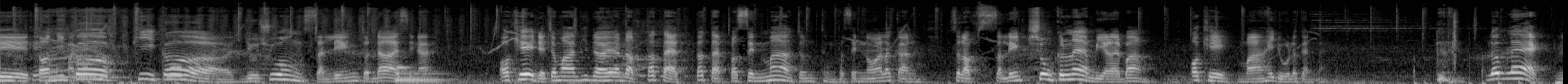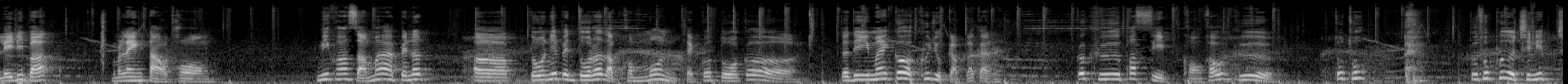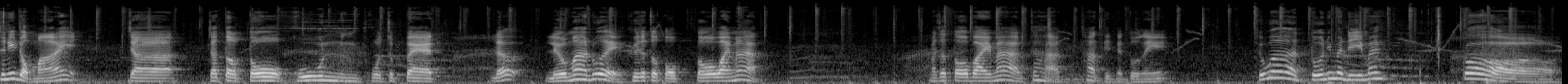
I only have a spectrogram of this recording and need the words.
ตอนนี้ก็พี่ก็อยู่ช่วงสัตว์เลี้ยงจนได้สินะ โอเค เดี๋ยวจะมาที่ในอันดับตั้งแต่ตั้งแต่เปอร์เซ็นต์มากจนถึงเปอร์เซ็นต์น้อยแล้วกันสำหรับสัตว์เลี้ยงช่วงขึ้นแรกมีอะไรบ้าง โอเค มาให้ดูแล้วกันนะ เริ่มแรก Ladybug แมลงเต่าทอง มีความสามารถเป็นระ เอ่อตัวนี้เป็นตัวระดับคอมมอนแต่ก็ตัวก็จะดีไหมก็ขึ้นอยู่กับแล้วกัน ก็คือพาสซีฟของเขาก็คือทุกๆทุกๆพืชชนิดชนิดดอกไม้ จะจะเติบโตคูณ1หัวจุดแปดแล้วเร็วมากด้วยคือจะโตโตโตไวมาก มันจะโตไวมากถ้าหากถ้าติดในตัวนี้ถือว่าตัวนี้มันดีไหมก็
